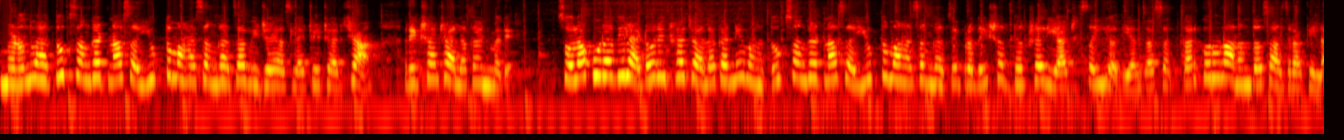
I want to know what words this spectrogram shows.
म्हणून वाहतूक संघटना संयुक्त महासंघाचा विजय असल्याची चर्चा रिक्षा चालकांमध्ये सोलापुरातील ऑटो रिक्षा चालकांनी वाहतूक संघटना संयुक्त महासंघाचे प्रदेश अध्यक्ष रियाज सय्यद यांचा सत्कार करून आनंद साजरा केला.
